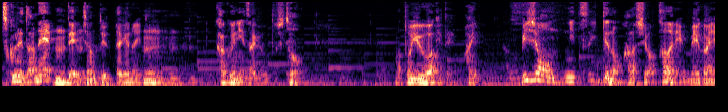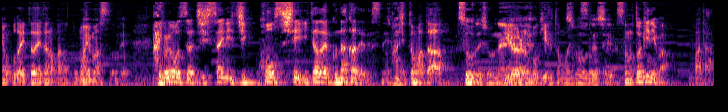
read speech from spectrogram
作れたねうんってちゃんと言ってあげないと。うんうんうん。確認作業として。そう。まあ、というわけで、はい。あのビジョンについての話はかなり明快にお答えいただいたのかなと思いますので、はいこれを実際に実行していただく中でですね、はいきっとまたそうでしょうね。いろいろ起きると思いますので、そうですその時にはまた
